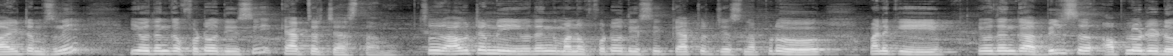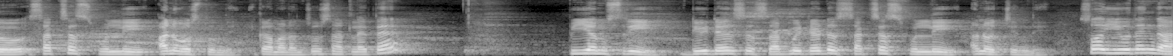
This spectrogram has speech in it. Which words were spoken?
ఆ ఐటమ్స్ని ఈ విధంగా ఫోటో తీసి క్యాప్చర్ చేస్తాము. సో ఆ ఐటమ్ని ఈ విధంగా మనం ఫోటో తీసి క్యాప్చర్ చేసినప్పుడు మనకి ఈ విధంగా బిల్స్ అప్లోడెడ్ సక్సెస్ఫుల్లీ అని వస్తుంది. ఇక్కడ మనం చూసినట్లయితే PM Shri details submitted successfully అని వచ్చింది. సో ఈ విధంగా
